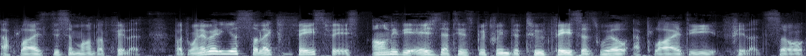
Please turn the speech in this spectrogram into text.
applies this amount of fillet. But whenever you select face face, only the edge that is between the two faces will apply the fillet. So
